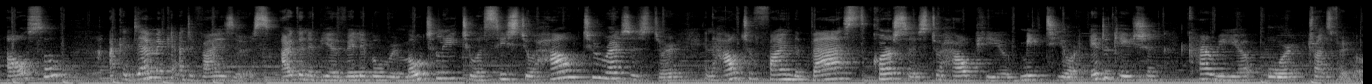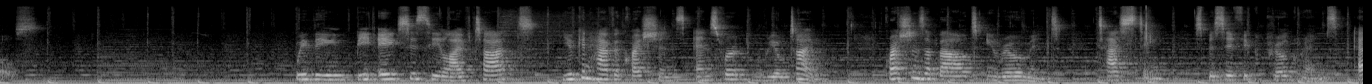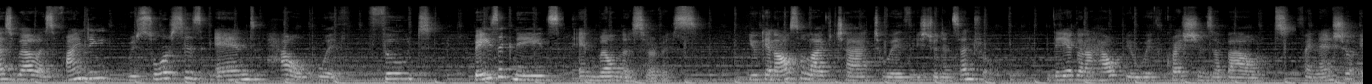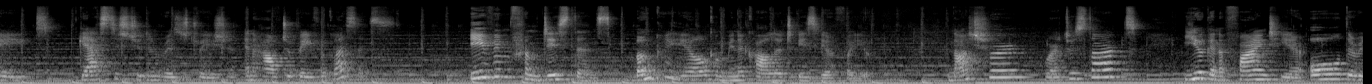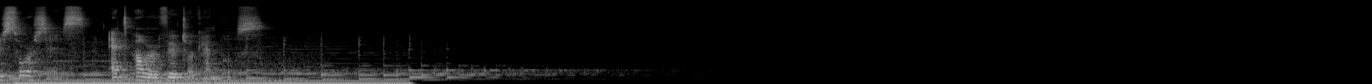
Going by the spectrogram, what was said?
Also, academic advisors are going to be available remotely to assist you how to register and how to find the best courses to help you meet your education, career, or transfer goals. Within BHCC live chat, you can have your questions answered in real time. Questions about enrollment, testing, specific programs, as well as finding resources and help with food, basic needs, and wellness service. You can also live chat with Student Central. They are going to help you with questions about financial aid, guest student registration, and how to pay for classes. Even from distance, Bunker Hill Community College is here for you. Not sure where to start? You're gonna find here all the resources at our virtual campus.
